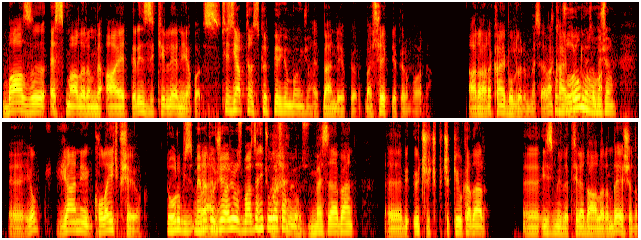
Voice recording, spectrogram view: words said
bazı esmaların ve ayetlerin zikirlerini yaparız. Siz yaptınız 41 gün boyunca. Evet, ben de yapıyorum. Ben sürekli yapıyorum bu arada. Ara ara kayboluyorum mesela. Ben Çok zor kaybolduğum olmuyor mu zaman- hocam? Ee, yok yani kolay hiçbir şey yok. Doğru biz Mehmet Yani- Hoca'yı arıyoruz bazen hiç ulaşamıyoruz. Mesela ben e, bir 3-3,5 yıl kadar e, İzmir'de Tire Dağları'nda yaşadım.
